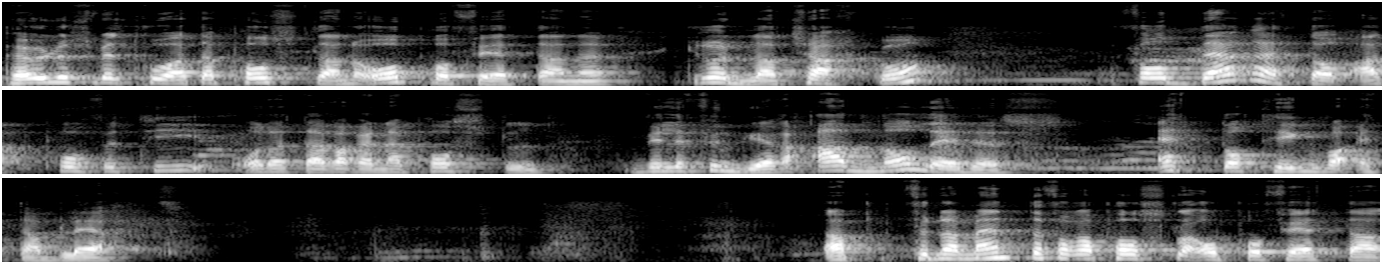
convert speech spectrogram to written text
Paulus vil tro at apostlene og profetene grunnla kirka, for deretter at profeti og dette var en apostel ville fungere annerledes etter ting var etablert. Fundamentet for apostler og profeter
